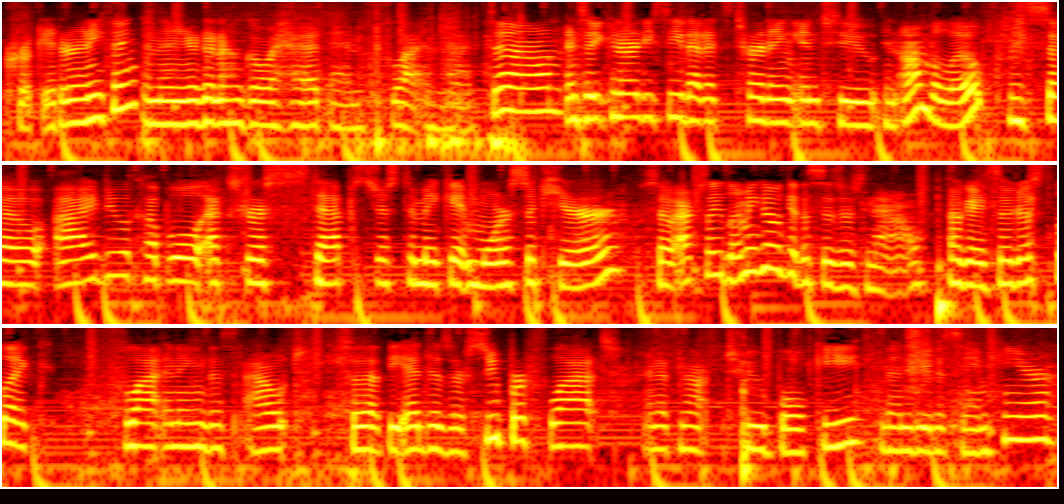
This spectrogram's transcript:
crooked or anything. And then you're gonna go ahead and flatten that down. And so you can already see that it's turning into an envelope. And so I do a couple extra steps just to make it more secure. So actually, let me go get the scissors now. Okay, so just like flattening this out so that the edges are super flat and it's not too bulky. Then do the same here.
